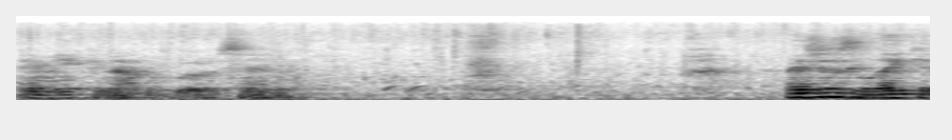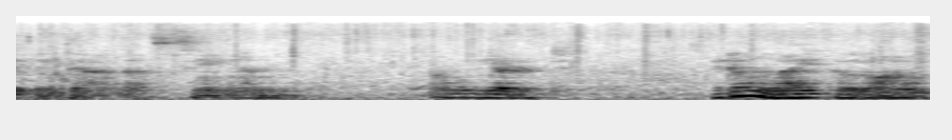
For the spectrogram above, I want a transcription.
and make an arugula sandwich. I just like it like that. That's thing. I'm, I'm weird. I don't like a lot of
